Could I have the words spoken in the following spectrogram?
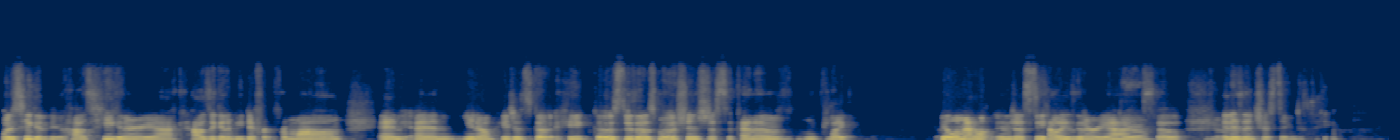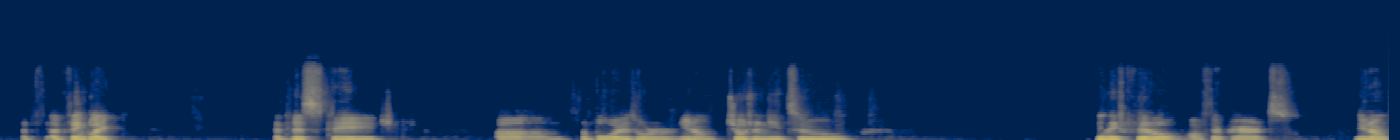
what is he gonna do? How's he gonna react? How's it gonna be different from mom? And and you know, he just go he goes through those motions just to kind of like feel him out and just see how he's gonna react. Yeah. So yeah. it is interesting to see. I, I think like at this stage, um, the boys or you know children need to I think they feel off their parents, you know,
